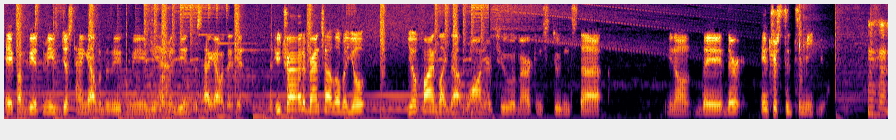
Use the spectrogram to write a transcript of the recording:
hey, if I'm Vietnamese, just hang out with the Vietnamese. Yeah. If I'm Indian, just hang out with the Indian. If you try to branch out a little bit, you'll you'll find like that one or two American students that you know they they're interested to meet you mm-hmm.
